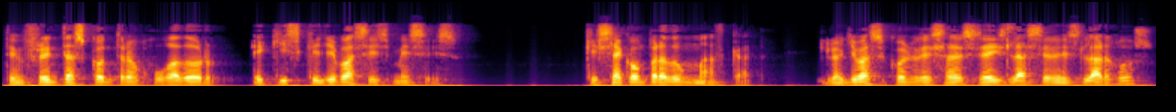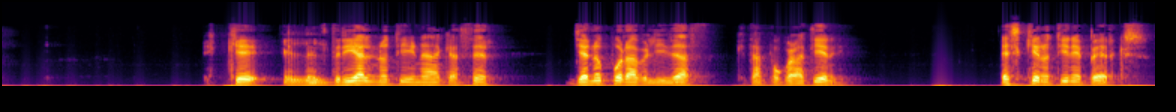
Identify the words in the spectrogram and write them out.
Te enfrentas contra un jugador X que lleva seis meses, que se ha comprado un Mazcat, y lo llevas con esas seis láseres largos. Es que el del trial no tiene nada que hacer, ya no por habilidad, que tampoco la tiene. Es que no tiene perks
